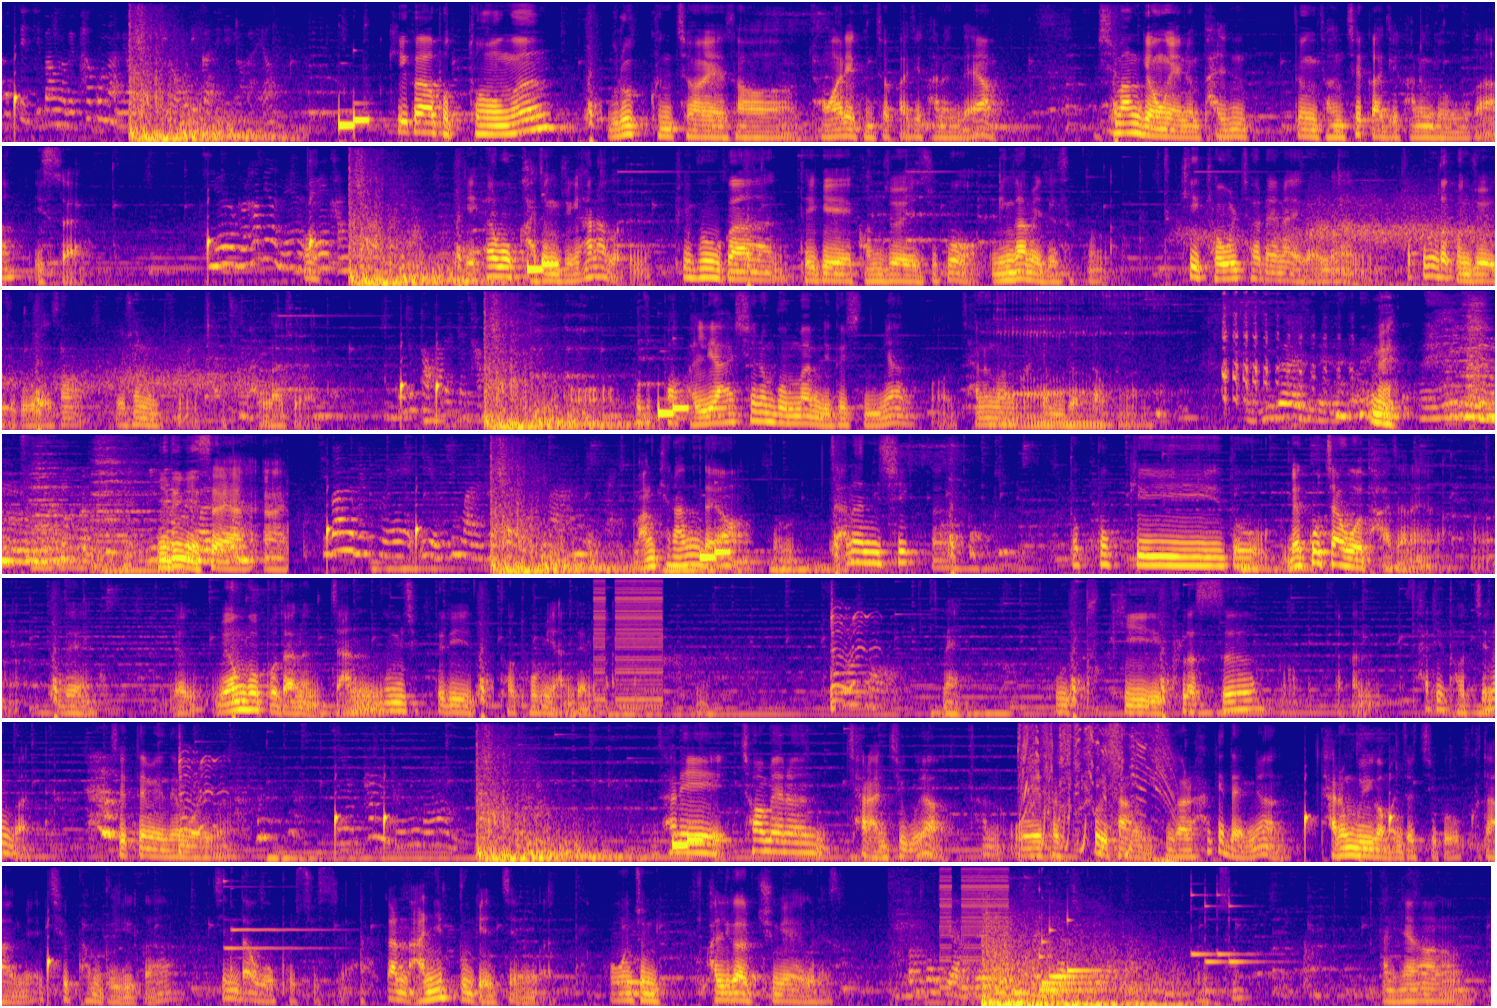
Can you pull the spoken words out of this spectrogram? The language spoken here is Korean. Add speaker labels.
Speaker 1: 허벅지 지방흡입 하고 나면 어디까지 일어나요?
Speaker 2: 붓기가 보통은 무릎 근처에서 종아리 근처까지 가는데요. 심한 경우에는 발등 전체까지 가는 경우가 있어요.
Speaker 1: 지흡을 하면은 왜 감기가 걸려요?
Speaker 2: 이게 회복 과정 중에 하나거든요. 피부가 되게 건조해지고 민감해져서 그런 것 같아요. 특히 겨울철에나 이러면 조금 더 건조해지고 그래서 로션을 좀 자주 발라줘야 돼요. 어, 관리하시는 분만 믿으시면 어, 자는 건 크게 문제 없다고 생각합니다.
Speaker 3: 믿어야지 되는 거예요.
Speaker 2: 네. 믿음이 있어야. 아? 많긴 한데요. 좀짠 음식, 어, 떡볶이도 맵고 짜고 다 하잖아요. 어, 근데 매, 매운 것보다는 짠 음식들이 더 도움이 안 되는 것 같아요. 네. 붓기 플러스 어, 약간 살이 더 찌는 것 같아요. 제 때문에 내 머리가. 살이 처음에는 잘 안 찌고요. 한 5에서 10% 이상 증가를 하게 되면 다른 부위가 먼저 찌고 그 다음에 치흡한 부위가 찐다고 볼 수 있어요. 약간 안 이쁘게 찌는 것 같아요. 그건 좀 관리가 중요해요. 그래서. 그렇죠. 안녕.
